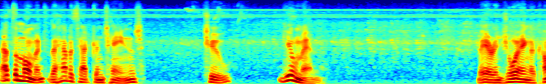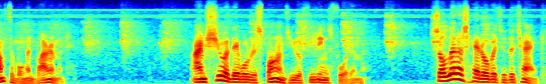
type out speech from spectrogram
At the moment, the habitat contains two gillmen. They are enjoying a comfortable environment. I'm sure they will respond to your feelings for them. So let us head over to the tank.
